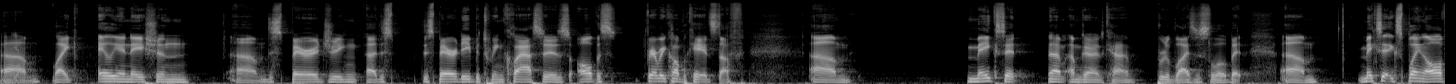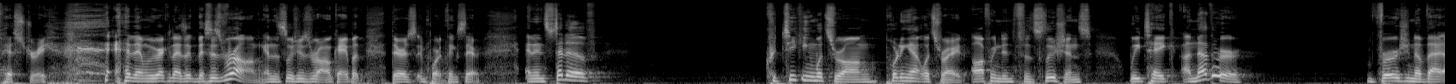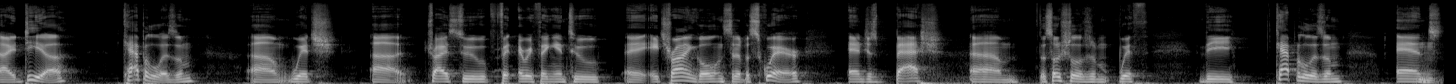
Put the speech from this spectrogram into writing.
um, like alienation, um, disparaging, uh, dis- disparity between classes, all this very complicated stuff, um, makes it. I'm, I'm going to kind of brutalize this a little bit. Um, makes it explain all of history, and then we recognize that this is wrong and the solution is wrong. Okay, but there's important things there, and instead of critiquing what's wrong, putting out what's right, offering different solutions, we take another version of that idea, capitalism, um, which uh, tries to fit everything into a, a triangle instead of a square, and just bash um, the socialism with the capitalism. And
